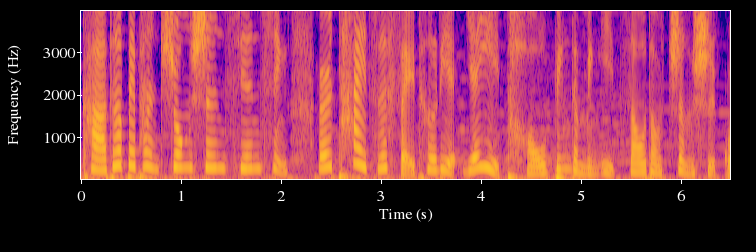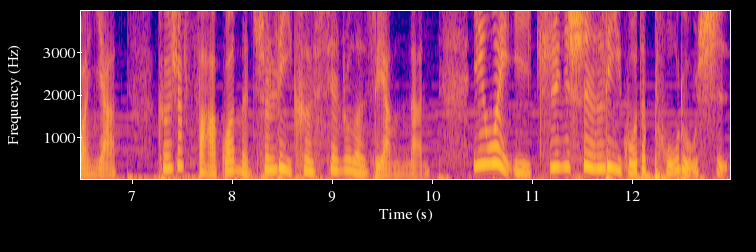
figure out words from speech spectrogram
卡特被判终身监禁，而太子斐特烈也以逃兵的名义遭到正式关押。可是法官们却立刻陷入了两难，因为以军事立国的普鲁士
